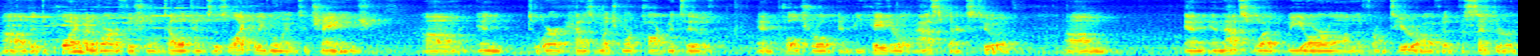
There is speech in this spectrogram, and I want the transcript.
uh, the deployment of artificial intelligence is likely going to change um, to where it has much more cognitive and cultural and behavioral aspects to it. Um, and, and that's what we are on the frontier of at the center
